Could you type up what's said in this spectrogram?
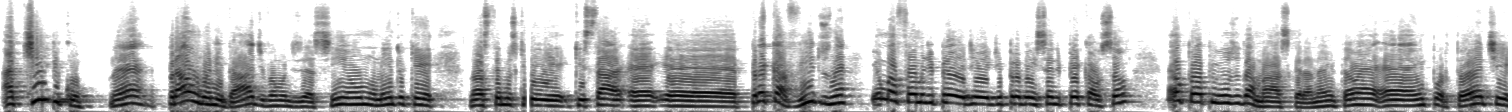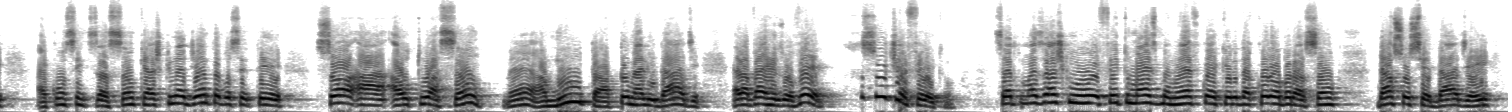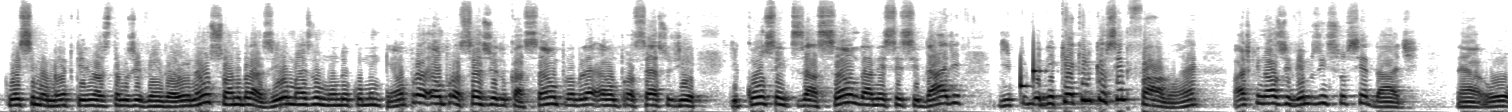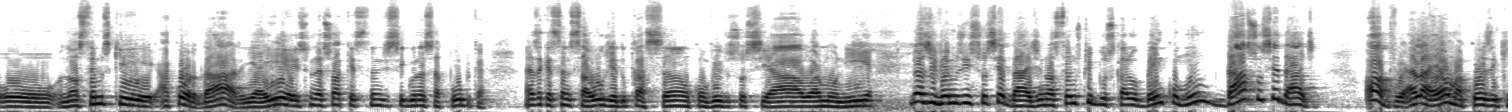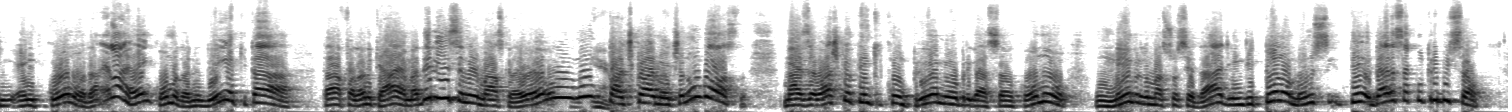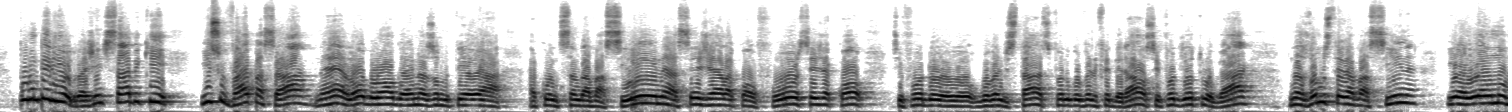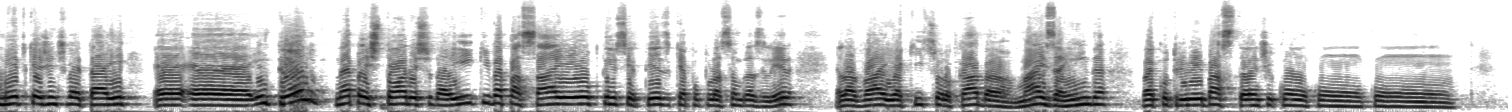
atípico né, para a humanidade, vamos dizer assim, é um momento que nós temos que, que estar é, é, precavidos, né, e uma forma de, de, de prevenção, de precaução, é o próprio uso da máscara. Né? Então é, é importante a conscientização, que acho que não adianta você ter só a autuação, né, a multa, a penalidade, ela vai resolver? Surte efeito, certo? Mas acho que o efeito mais benéfico é aquele da colaboração da sociedade aí com esse momento que nós estamos vivendo aí, não só no Brasil, mas no mundo como um todo. É um, é processo de educação, é um processo de, de conscientização da necessidade de, de que é aquilo que eu sempre falo, né? Acho que nós vivemos em sociedade. Né? O, o, nós temos que acordar, e aí isso não é só questão de segurança pública, mas a questão de saúde, educação, convívio social, harmonia. Nós vivemos em sociedade, nós temos que buscar o bem comum da sociedade. Óbvio, ela é uma coisa que é incômoda, ela é incômoda, ninguém aqui está tá falando que ah, é uma delícia ver máscara. Eu, não, yeah. particularmente, eu não gosto. Mas eu acho que eu tenho que cumprir a minha obrigação como um membro de uma sociedade de pelo menos ter, dar essa contribuição. Por um período. A gente sabe que isso vai passar, né? Logo, logo aí nós vamos ter a, a condição da vacina, seja ela qual for, seja qual, se for do governo do estado, se for do governo federal, se for de outro lugar, nós vamos ter a vacina e aí é um momento que a gente vai estar tá aí é, é, entrando né, para a história isso daí, que vai passar e eu tenho certeza que a população brasileira, ela vai, aqui em Sorocaba mais ainda, vai contribuir bastante com, com, com,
